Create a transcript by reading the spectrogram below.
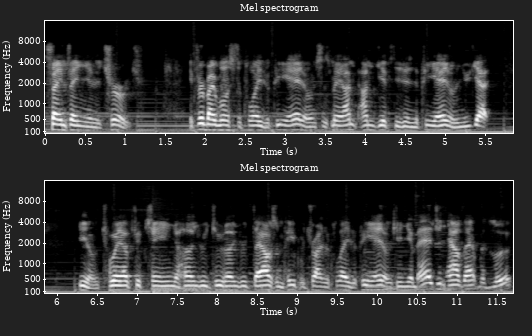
Same thing in the church. If everybody wants to play the piano and says, man, I'm, I'm gifted in the piano, and you got, you know, 12, 15, 100, 200,000 people trying to play the piano, can you imagine how that would look?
